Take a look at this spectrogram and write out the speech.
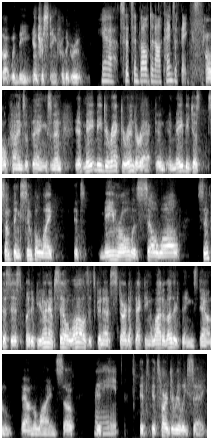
thought would be interesting for the group. Yeah, so it's involved in all kinds of things. All kinds of things. And it may be direct or indirect, and it may be just something simple like its main role is cell wall synthesis, but if you don't have cell walls, it's going to start affecting a lot of other things down down the line. So right. it, it's it's hard to really say.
